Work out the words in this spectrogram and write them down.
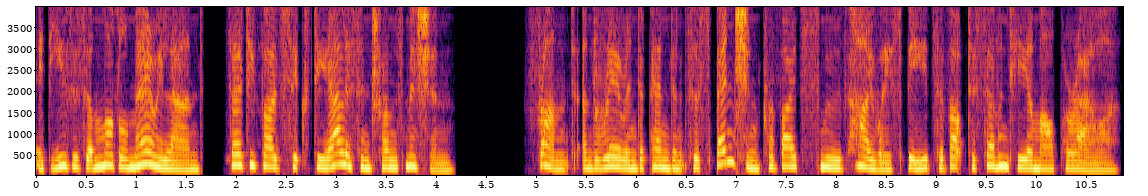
It uses a Model Maryland, 3560 Allison transmission. Front and rear independent suspension provides smooth highway speeds of up to 70 mph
